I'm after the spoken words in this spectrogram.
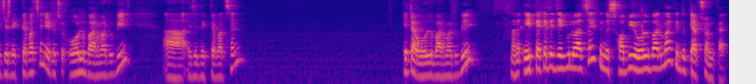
এই যে দেখতে পাচ্ছেন, এটা হচ্ছে ওল্ড বার্মা রুবি। এই যে দেখতে পাচ্ছেন, এটা ওল্ড বার্মা রুবি। মানে এই প্যাকেটে যেগুলো আছে, কিন্তু সবই ওল্ড বার্মা, কিন্তু ক্যাপশন কার্ড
